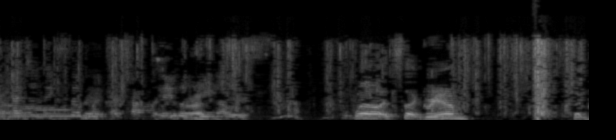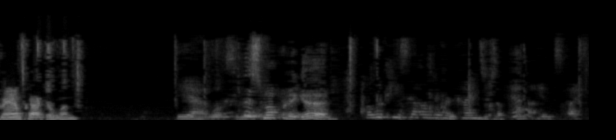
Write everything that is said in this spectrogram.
had to make some with the chocolate. They look Alright. dangerous. Well, it's that graham, that graham cracker one. Yeah, it looks They really smell pretty good. Oh, look, he's got all different kinds. There's a pumpkin spice.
